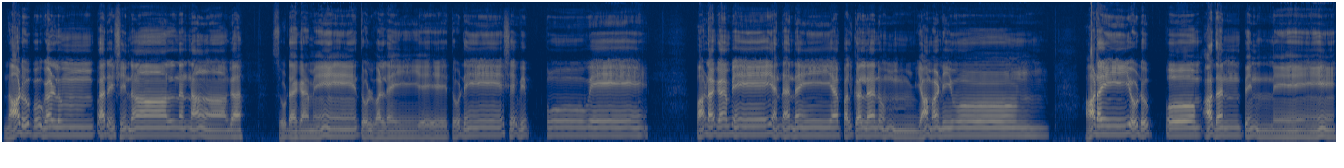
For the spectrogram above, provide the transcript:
நாடு புகழும் பரிசினால் நன்னாக சுடகமே தொல்வளையே தொடே செவிப்பூவே. படகமே என்னைய பல்கலனும் யாமணிவோம். அடையொடுப்போம் அதன் பின்னே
